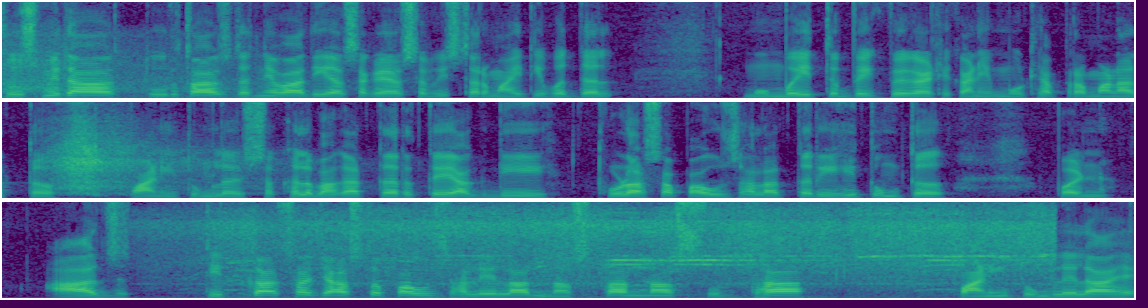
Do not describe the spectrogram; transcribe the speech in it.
सुस्मिता तुर्तास धन्यवाद या सगळ्या सविस्तर माहितीबद्दल. मुंबईत वेगवेगळ्या ठिकाणी मोठ्या प्रमाणात पाणी तुंबलं सखल भागात तर ते अगदी थोडासा पाऊस झाला तरीही तुंबतं. पण आज तितकासा जास्त पाऊस झालेला नसताना सुद्धा पाणी तुंबलेलं आहे.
